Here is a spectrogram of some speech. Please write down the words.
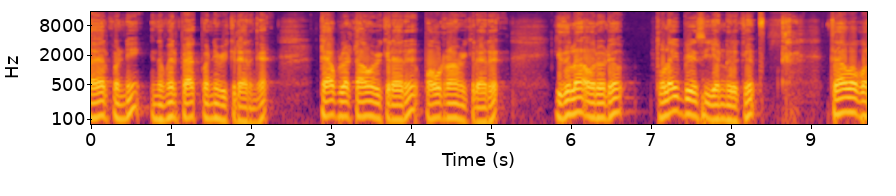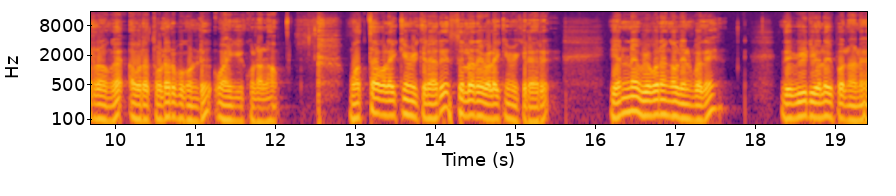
தயார் பண்ணி இந்த மாதிரி பேக் பண்ணி விற்கிறாருங்க டேப்லெட்டாகவும் விற்கிறாரு பவுடராகவும் விற்கிறாரு இதில் அவருடைய தொலைபேசி எண் இருக்குது தேவைப்படுறவங்க அவரை தொடர்பு கொண்டு வாங்கி கொள்ளலாம். மொத்த விலைக்கும் விற்கிறாரு சில்லறை விலைக்கும் விற்கிறாரு. என்ன விவரங்கள் என்பதை இந்த வீடியோவில் இப்போ நான்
